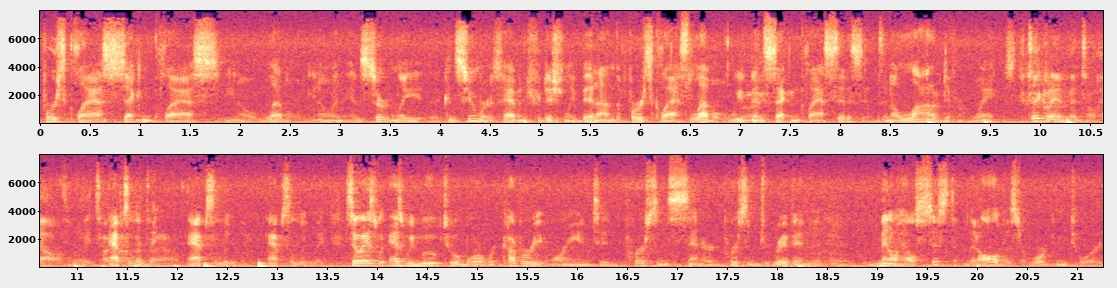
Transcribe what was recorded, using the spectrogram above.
first class, second class you know level. You know, and, and, certainly consumers haven't traditionally been on the first class level. We've right. been second class citizens in a lot of different ways, particularly in mental health. When we talk absolutely, about mental health. absolutely, absolutely. So as we, as we move to a more recovery oriented, person centered, person driven mm-hmm. mental health system that all of us are working toward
